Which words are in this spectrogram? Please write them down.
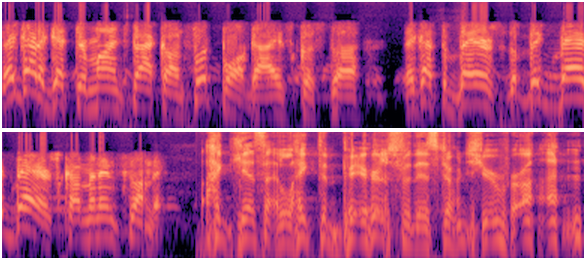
they got to get their minds back on football, guys, because uh, they got the Bears, the big bad Bears, coming in Sunday. I guess I like the Bears for this, don't you, Ron?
